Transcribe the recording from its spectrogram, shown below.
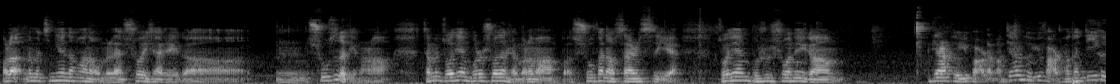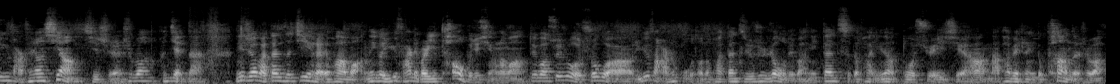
好了，那么今天的话呢，我们来说一下这个。嗯，数字的地方啊，咱们昨天不是说那什么了吗？把书翻到三十四页。昨天不是说那个第二课语法了吗？第二课语法的话，跟第一课语法非常像，其实是不很简单。你只要把单词记下来的话，往那个语法里边一套不就行了吗？对吧？所以说我说过啊，语法是骨头的话，单词就是肉，对吧？你单词的话一定要多学一些啊，哪怕变成一个胖子，是吧？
